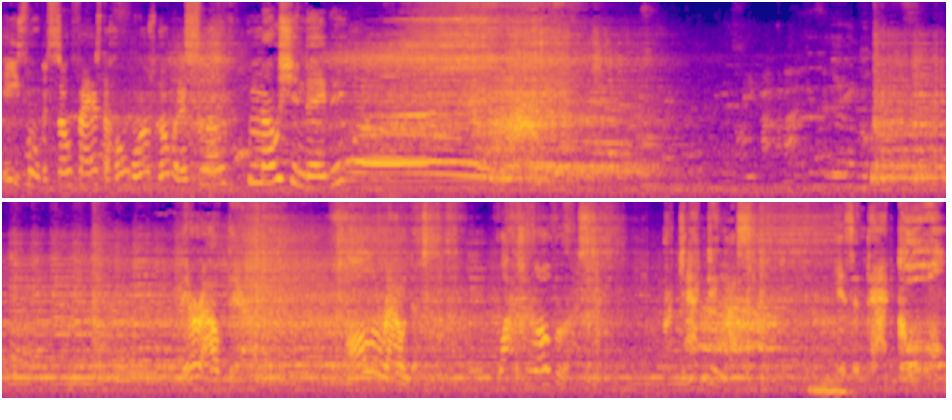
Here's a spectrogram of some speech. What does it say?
He's moving so fast, the whole world's going in slow motion, baby. They're out there, all around us, watching over us, protecting us. Isn't that cool?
